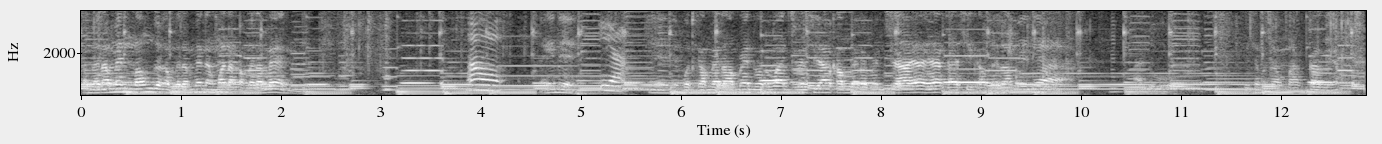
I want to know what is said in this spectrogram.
Kameramen mau nggak kameramen? Yang mana kameramen? Mau, Yang ini. iya. Ini buat kameramen teman-teman spesial kameramen saya ya kasih kameramennya. Aduh, bisa sama makan ya.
